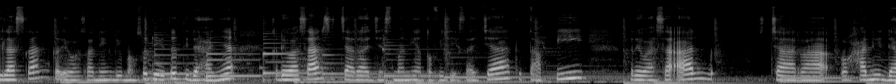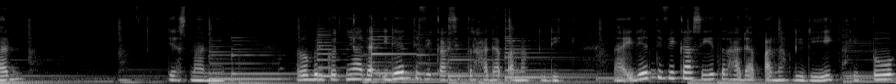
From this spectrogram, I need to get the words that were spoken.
Jelaskan kedewasaan yang dimaksud yaitu tidak hanya kedewasaan secara jasmani atau fisik saja, tetapi kedewasaan secara rohani dan jasmani. Lalu berikutnya ada identifikasi terhadap anak didik. Nah, identifikasi terhadap anak didik itu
